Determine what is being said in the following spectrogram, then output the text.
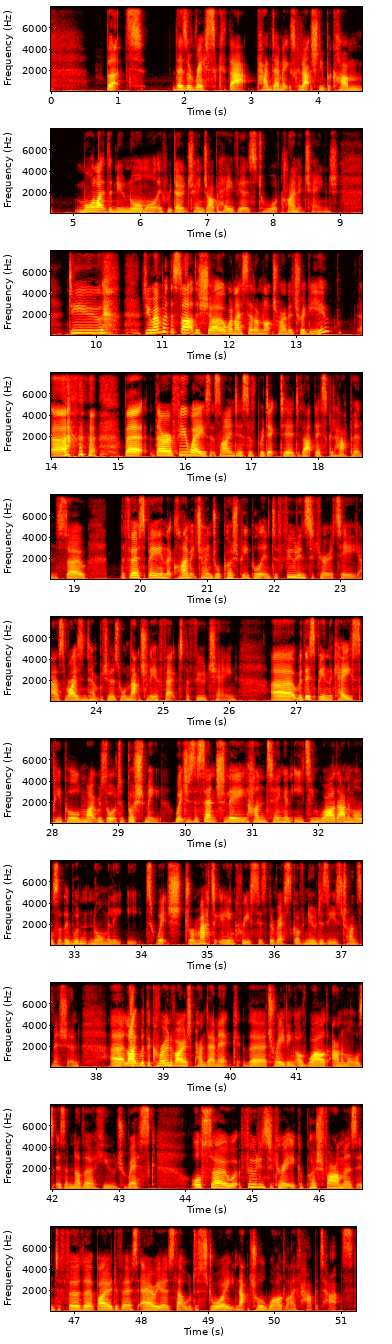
But there's a risk that pandemics could actually become more like the new normal if we don't change our behaviors toward climate change. Do you do you remember at the start of the show when I said I'm not trying to trigger you? Uh, but there are a few ways that scientists have predicted that this could happen. So the first being that climate change will push people into food insecurity as rising temperatures will naturally affect the food chain. Uh, with this being the case, people might resort to bushmeat, which is essentially hunting and eating wild animals that they wouldn't normally eat, which dramatically increases the risk of new disease transmission. Uh, like with the coronavirus pandemic, the trading of wild animals is another huge risk. Also, food insecurity could push farmers into further biodiverse areas that will destroy natural wildlife habitats,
